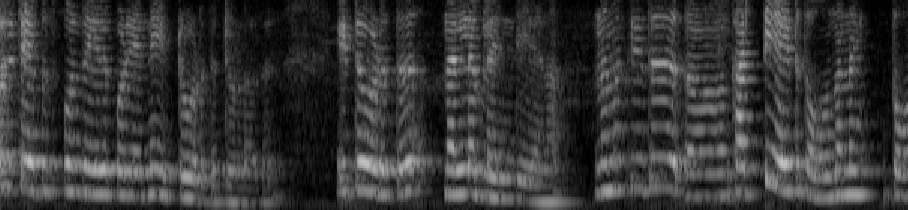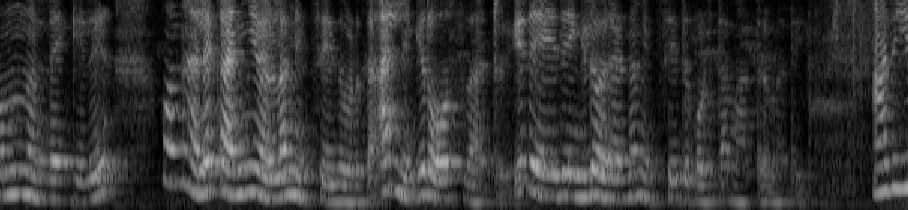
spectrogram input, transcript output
ഒരു ടേബിൾ സ്പൂൺ തേയിലപ്പൊടി തന്നെ ഇട്ട് കൊടുത്തിട്ടുള്ളത്. ഇട്ട് കൊടുത്ത് നല്ല ബ്ലെൻഡ് ചെയ്യണം. നമുക്കിത് കട്ടിയായിട്ട് തോന്നണ തോന്നുന്നുണ്ടെങ്കിൽ ഒന്നല്ല കഞ്ഞിവെള്ളം മിക്സ് ചെയ്ത് കൊടുക്കുക. അല്ലെങ്കിൽ റോസ് വാട്ടർ ഇത് ഏതെങ്കിലും ഒരെണ്ണം മിക്സ് ചെയ്ത് കൊടുത്താൽ മാത്രം മതി. അത് ഈ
